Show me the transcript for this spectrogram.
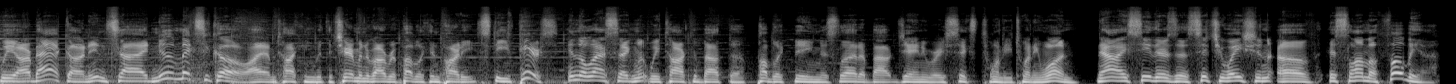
We are back on Inside New Mexico. I am talking with the chairman of our Republican Party, Steve Pearce. In the last segment, we talked about the public being misled about January 6, 2021. Now I see there's a situation of Islamophobia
